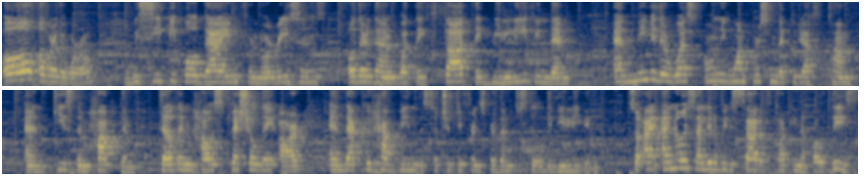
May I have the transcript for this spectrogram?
all over the world. Mm-hmm. We see people dying for no reasons other than what they thought they believe in them. And maybe there was only one person that could have come and kiss them hug them tell them how special they are and that could have been such a difference for them to still be living. So I, I know it's a little bit sad of talking about this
